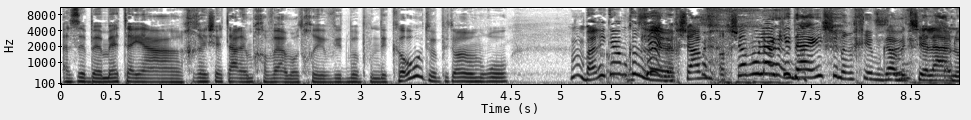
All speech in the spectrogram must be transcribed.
אז זה באמת היה אחרי שהייתה להם חוויה מאוד חיובית בפונדקאות, ופתאום הם אמרו... בא לי גם כזה. כן, עכשיו, עכשיו אולי כדאי שנרחיב גם את שלנו,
